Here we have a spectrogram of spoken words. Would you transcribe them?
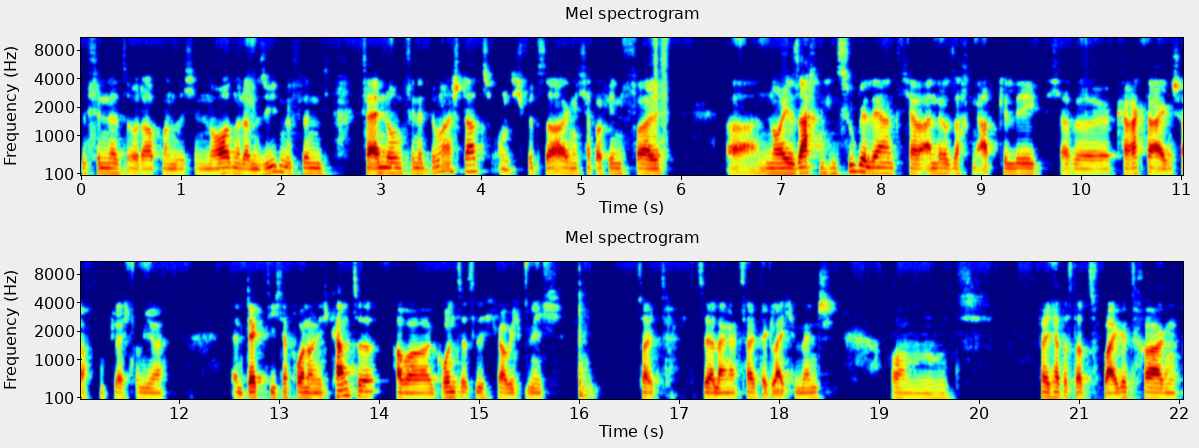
befindet oder ob man sich im Norden oder im Süden befindet. Veränderung findet immer statt und ich würde sagen, ich habe auf jeden Fall äh, neue Sachen hinzugelernt, ich habe andere Sachen abgelegt, ich habe Charaktereigenschaften vielleicht von mir entdeckt, die ich davor noch nicht kannte, aber grundsätzlich glaube ich, bin ich seit sehr langer Zeit der gleiche Mensch. Und vielleicht hat das dazu beigetragen,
